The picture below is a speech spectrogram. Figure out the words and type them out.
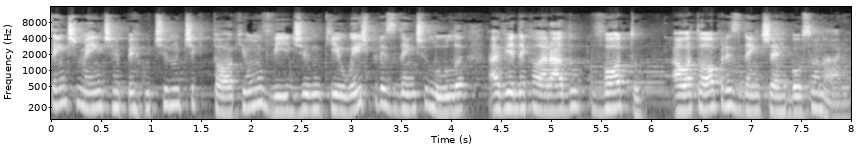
Recentemente repercutiu no TikTok um vídeo em que o ex-presidente Lula havia declarado voto ao atual presidente Jair Bolsonaro.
